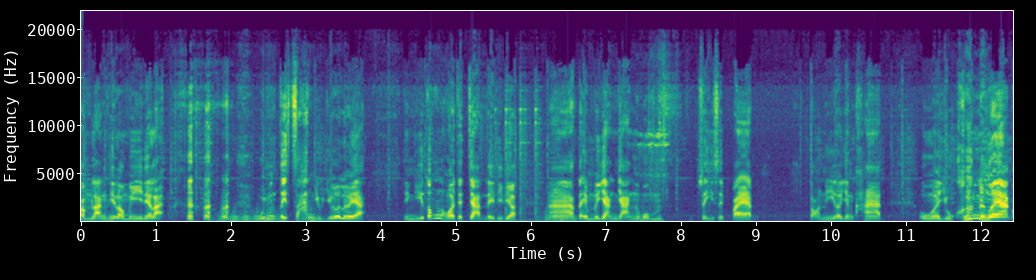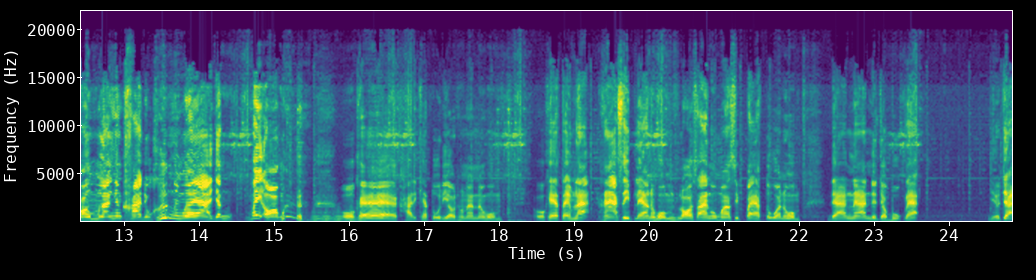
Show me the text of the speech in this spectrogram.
กำลังที่เรามีเนี่ยแหละอุ้ยมันติดสร้างอยู่เยอะเลยอะอย่างนี้ต้องรอจะจัดเลยทีเดียว อ่าเต็มหรือยังยังนะผม48 ตอนนี้เรายังขาดโอ้ยอยู่ครึ่งหนึ่งเลยอะกองกำลังยังขาดอยู่ครึ่งหนึ่งเลยอะยังไม่ออก โอเค ขาดแค่ตัวเดียวเท่านั้นนะผม โอเคเต็มละ 50 แล้วนะผมรอสร้างออกมา 18 ตัวนะผมดังนั้นเดี๋ยวจะบุกแล้วเดี๋ยวจะ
